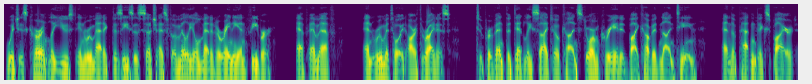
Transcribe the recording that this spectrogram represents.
which is currently used in rheumatic diseases such as familial Mediterranean fever, FMF, and rheumatoid arthritis, to prevent the deadly cytokine storm created by COVID-19, and the patent expired.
